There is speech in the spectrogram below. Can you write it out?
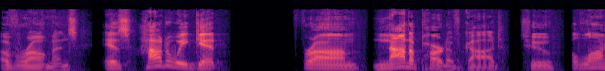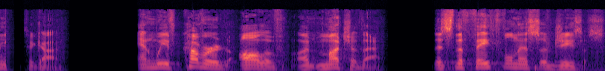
of Romans is how do we get from not a part of God to belonging to God? And we've covered all of uh, much of that. It's the faithfulness of Jesus.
